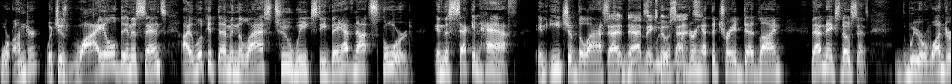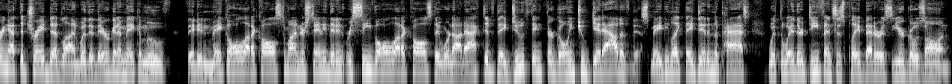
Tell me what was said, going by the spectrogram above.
or under, which is wild in a sense. I look at them in the last two weeks, Steve, they have not scored in the second half in each of the last That- two that weeks. makes we no were sense. Wondering at the trade deadline, that makes no sense. We were wondering at the trade deadline whether they were going to make a move. They didn't make a whole lot of calls, to my understanding. They didn't receive a whole lot of calls. They were not active. They do think they're going to get out of this, maybe like they did in the past with the way their defenses play better as the year goes on.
